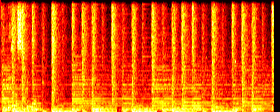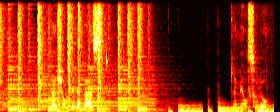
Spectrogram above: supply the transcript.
tous les instruments. Là, j'ai enlevé la basse. Solo.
